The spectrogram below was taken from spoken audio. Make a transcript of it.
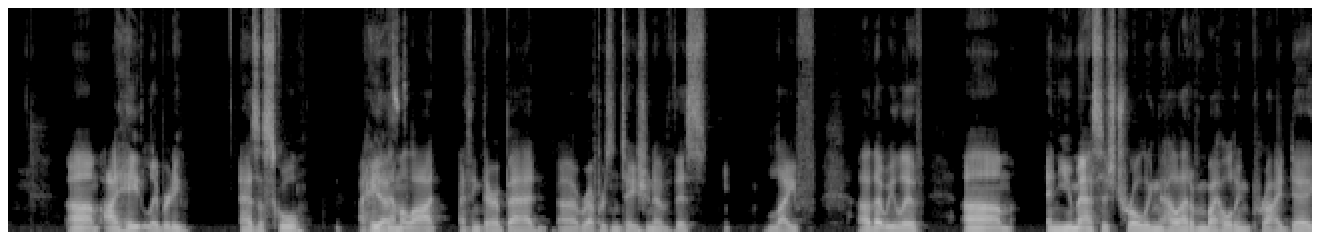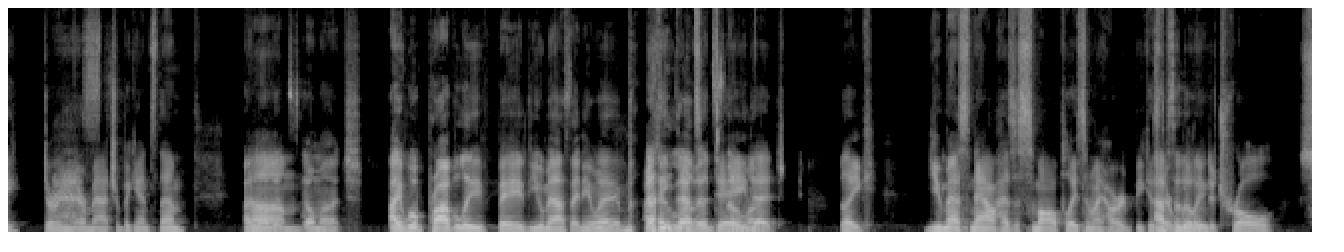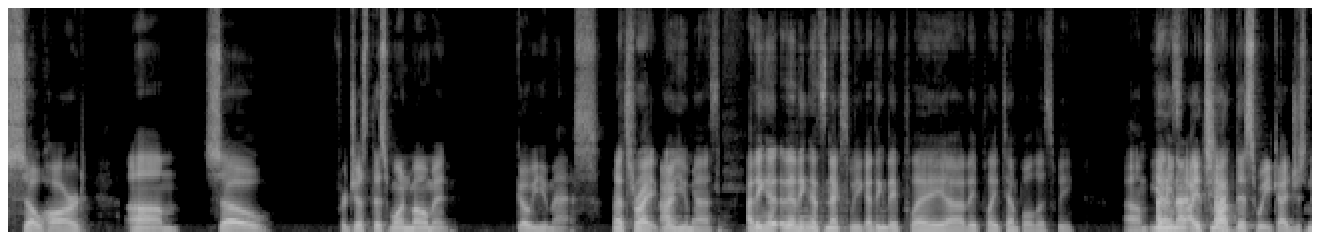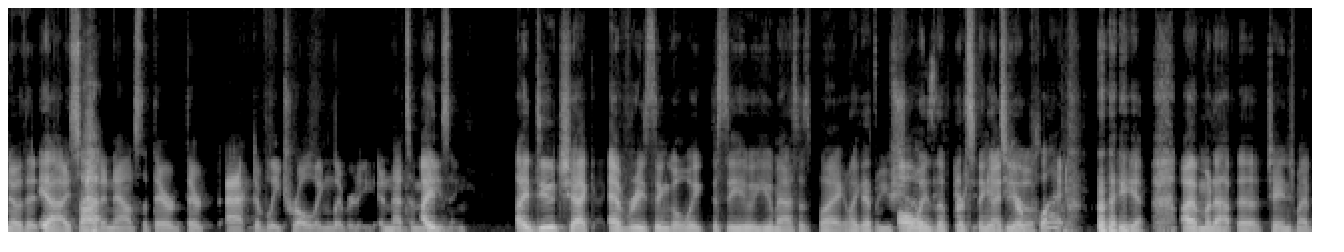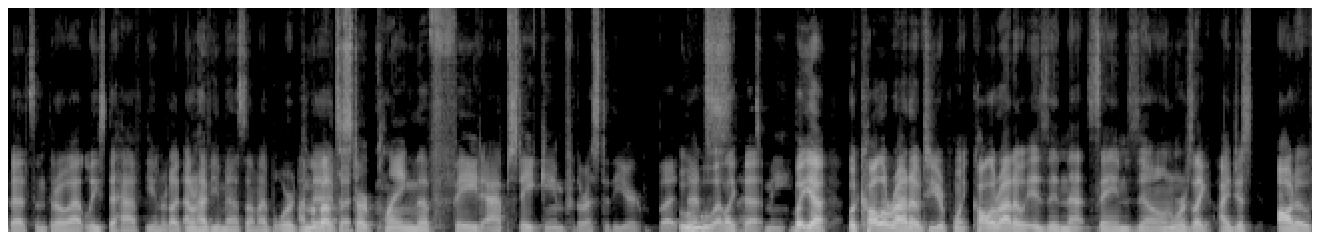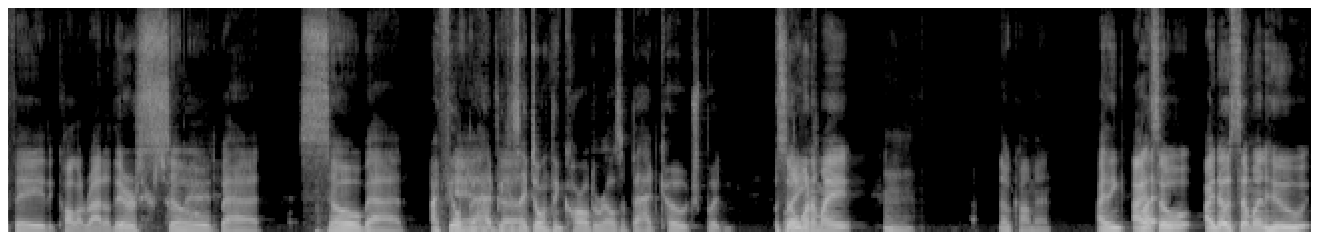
Um, I hate Liberty as a school. I hate them a lot. I think they're a bad uh, representation of this life uh, that we live. Um, and UMass is trolling the hell out of them by holding Pride Day during their matchup against them. I love Um, it so much. I will probably fade UMass anyway. I think love that's a it so day that like UMass now has a small place in my heart because they're willing to troll so hard. Um, so for just this one moment, go UMass. That's right. Go right. UMass. I think. I think that's next week. I think they play. Uh, they play Temple this week. Um, I mean, yes, I, it's not checked- this week. I just know that Yeah. I saw it announced that they're they're actively trolling Liberty, and that's amazing. I do check every single week to see who UMass is playing. Like that's should. always the first It's- thing it's I do. your play. yeah, I'm gonna have to change my bets and throw at least a half unit. I don't have UMass on my board. I'm about to but- start playing the Fade App State game for the rest of the year. But Ooh, that's, I like that. Me. But yeah, but Colorado, to your point, Colorado is in that same zone where it's like I just auto fade Colorado. They're, so so bad. so bad. I feel And, bad because uh, I don't think Karl Dorrell's a bad coach, but So one of my mm, no comment. I think I What? so I know someone who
